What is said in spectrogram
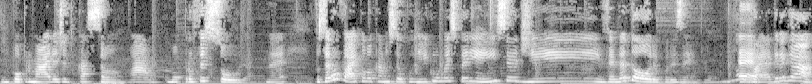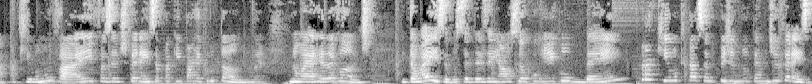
um pouco para uma área de educação, ah, uma professora, né? Você não vai colocar no seu currículo uma experiência de vendedora, por exemplo. Não É. vai agregar. Aquilo não vai fazer diferença para quem está recrutando, né? Não é relevante. Então é isso, é você desenhar o seu currículo bem para aquilo que está sendo pedido no termo de referência.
